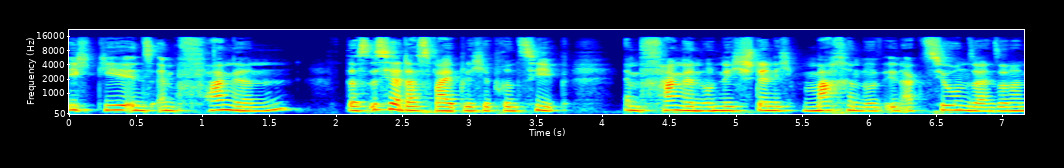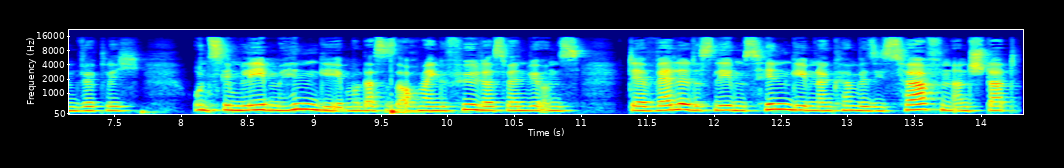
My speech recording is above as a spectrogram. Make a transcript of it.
Ich gehe ins Empfangen, das ist ja das weibliche Prinzip empfangen und nicht ständig machen und in Aktion sein, sondern wirklich uns dem Leben hingeben. Und das ist auch mein Gefühl, dass wenn wir uns der Welle des Lebens hingeben, dann können wir sie surfen, anstatt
